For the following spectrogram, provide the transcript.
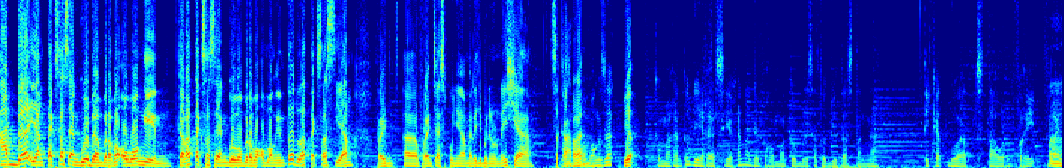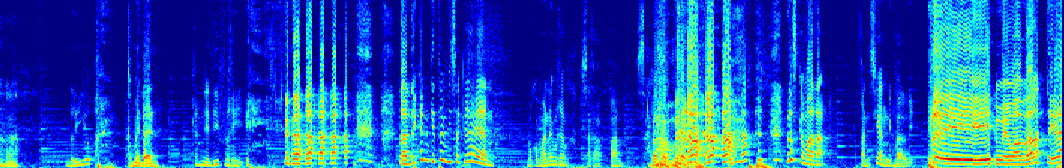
ada yang Texas yang gue dan Brahma omongin. Karena Texas yang gue sama Brahma omongin itu adalah Texas yang fran- eh, franchise punya manajemen Indonesia. Sekarang, ngomong Zak, ya kemarin tuh di Asia kan ada promo tuh beli satu juta setengah tiket buat setahun free. free. Aha. Beli yuk, ke Medan. kan jadi free. Nanti kan kita bisa keren. Mau ke mana Bram? Sarapan. Sarapan. Terus ke mana? Kan siang di Bali. Hei, mewah banget ya.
